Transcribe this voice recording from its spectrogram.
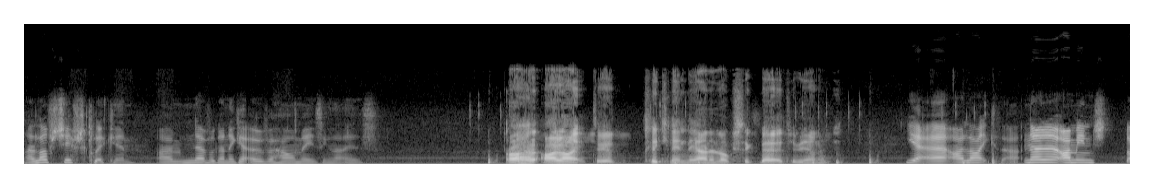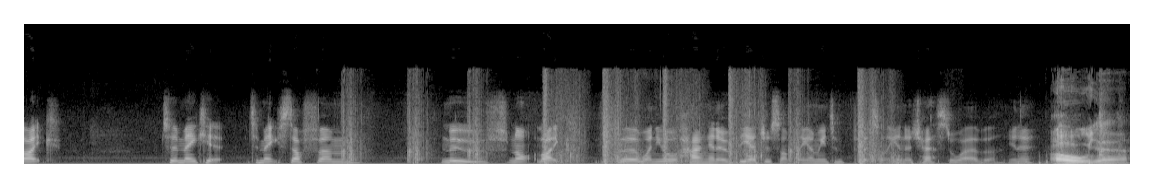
I love shift clicking. I'm never gonna get over how amazing that is. I I like the clicking in the analog stick better, to be honest. Yeah, I like that. No, no, I mean like to make it to make stuff um move, not like for when you're hanging over the edge or something. I mean to put something in a chest or whatever, you know. Oh yeah.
